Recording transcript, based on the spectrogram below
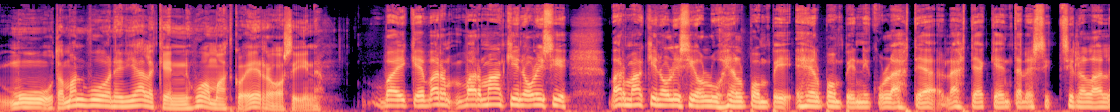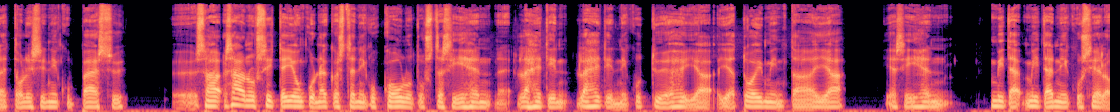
muutaman vuoden jälkeen, niin huomaatko eroa siinä? Vaikea. Var, varmaankin, olisi, varmaankin olisi ollut helpompi, helpompi niin kuin lähteä, lähteä kentälle sit sillä lailla, että olisi niin kuin päässyt sa, saanut sitten jonkunnäköistä niin kuin koulutusta siihen, lähetin, lähetin niin kuin työhön ja, ja toimintaa ja, ja siihen, mitä, mitä niin kuin siellä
